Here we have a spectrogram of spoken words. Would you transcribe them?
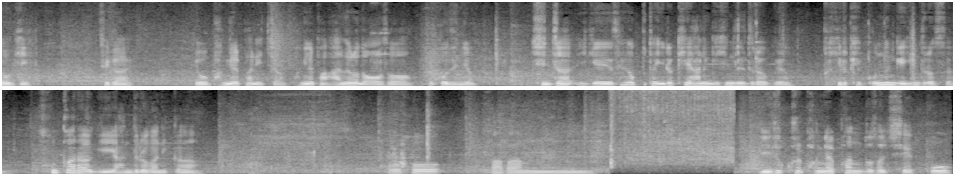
여기. 제가 요 방열판 있죠? 방열판 안으로 넣어서 했거든요. 진짜 이게 생각보다 이렇게 하는 게 힘들더라고요. 이렇게 꽂는 게 힘들었어요. 손가락이 안 들어가니까. 어허 빠밤 리드쿨 방열판도 설치했고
